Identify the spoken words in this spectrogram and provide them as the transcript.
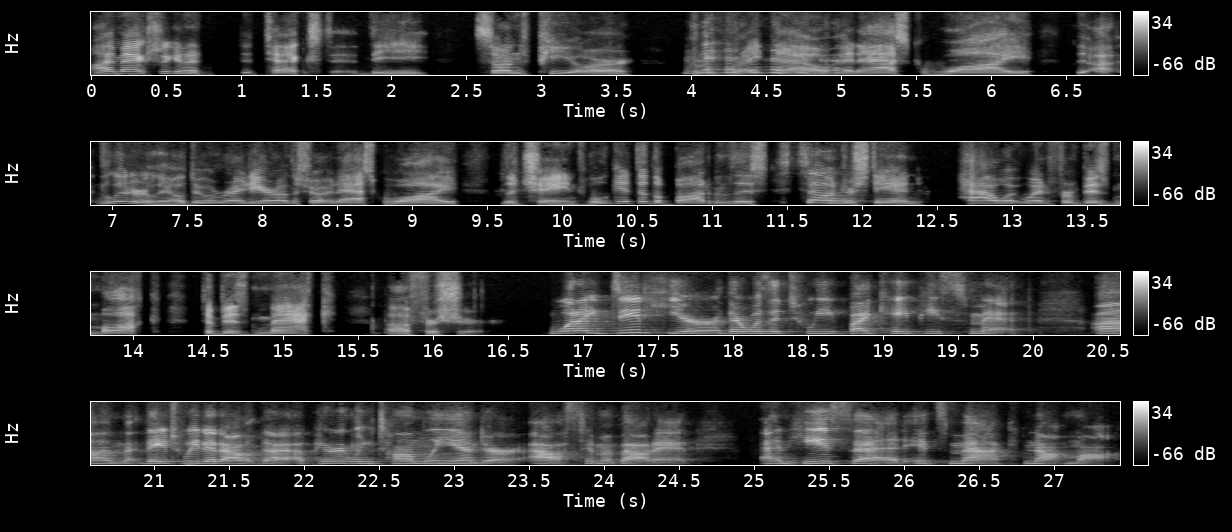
I'm actually going to text the Suns PR group right now and ask why uh, literally, I'll do it right here on the show and ask why the change. We'll get to the bottom of this so, to understand how it went from Bismack to Bismack uh, for sure. What I did hear, there was a tweet by KP Smith. Um, they tweeted out that apparently Tom Leander asked him about it, and he said it's Mac, not Mock.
